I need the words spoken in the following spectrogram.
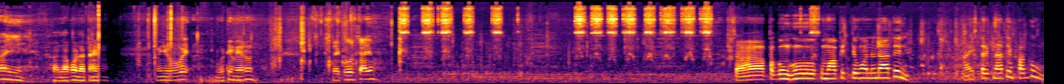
Ay, kala ko na tayong may uwi. Buti meron. Strike roll tayo. Sa pagong ho, kumapit yung ano natin. Na-strike natin, pagong.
